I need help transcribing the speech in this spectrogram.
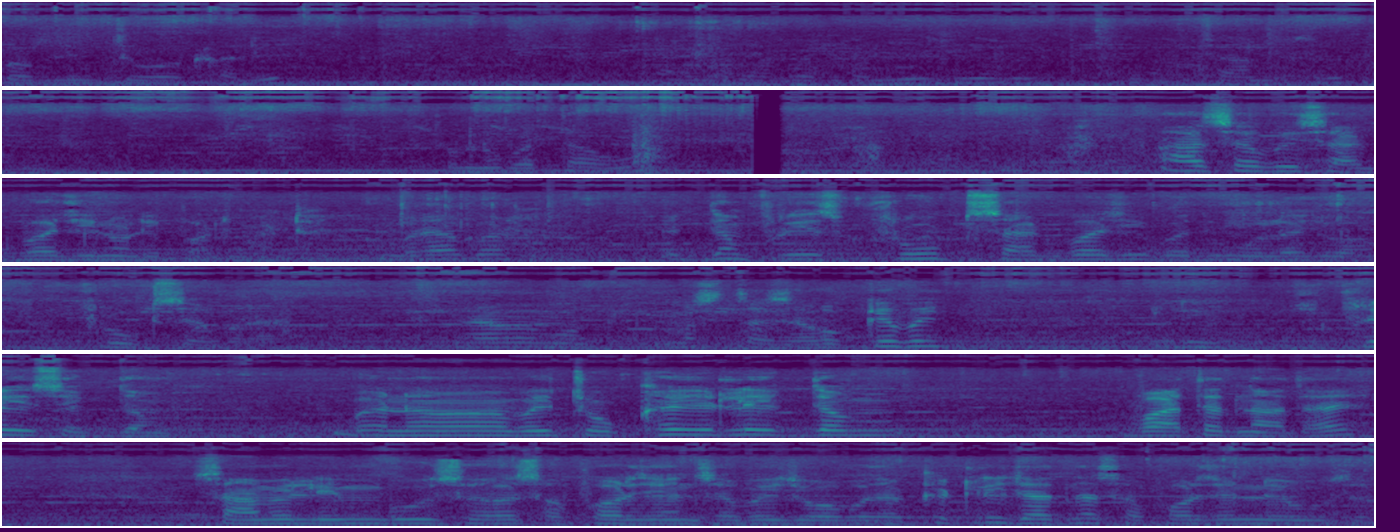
પબ્લિક જુઓ ખાલી. ચાલુ છે. તમને બતાવું. આ છે ભાઈ શાકભાજીનો ડિપાર્ટમેન્ટ બરાબર? એકદમ ફ્રેશ ફ્રૂટ શાકભાજી બધું મળે જો ફ્રૂટ છે બરાબર? મસ્ત છે. ઓકે ભાઈ? ફ્રેશ એકદમ. પણ, ભાઈ ચોખ્ખાઈ એટલે એકદમ વાત જ ના થાય. સામે લીંબુ છે સફરજન છે ભાઈ જોવા બધા કેટલી જાતના સફરજન ને એવું છે.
